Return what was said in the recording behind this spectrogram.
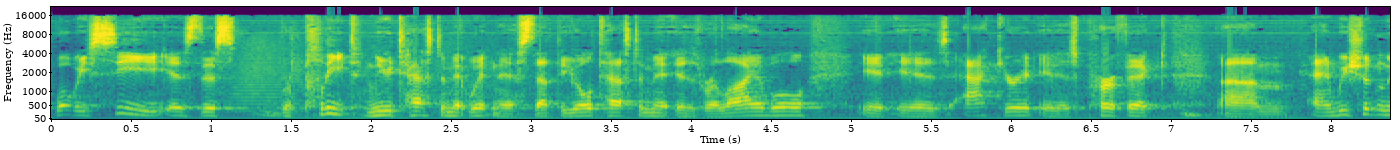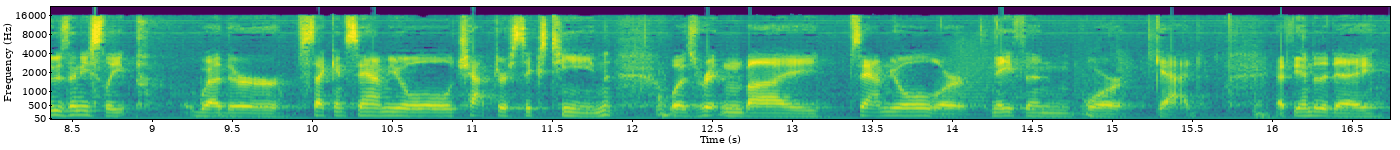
what we see is this replete New Testament witness that the Old Testament is reliable, it is accurate, it is perfect, um, and we shouldn't lose any sleep whether 2 Samuel chapter 16 was written by Samuel or Nathan or Gad. At the end of the day,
